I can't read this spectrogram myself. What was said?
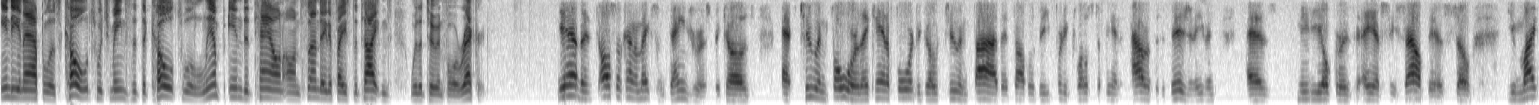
Indianapolis Colts, which means that the Colts will limp into town on Sunday to face the Titans with a two and four record. Yeah, but it also kind of makes them dangerous because at two and four, they can't afford to go two and five. They'd probably be pretty close to being out of the division, even as mediocre as the AFC South is. So you might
